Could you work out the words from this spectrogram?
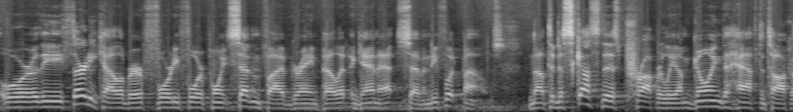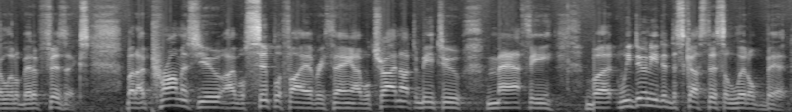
or the 30 caliber 44.75 grain pellet again at 70 foot pounds. Now to discuss this properly, I'm going to have to talk a little bit of physics, but I promise you I will simplify everything. I will try not to be too mathy, but we do need to discuss this a little bit.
